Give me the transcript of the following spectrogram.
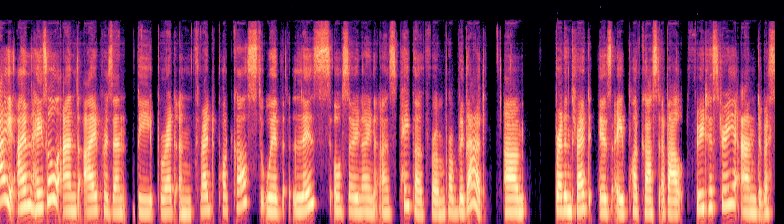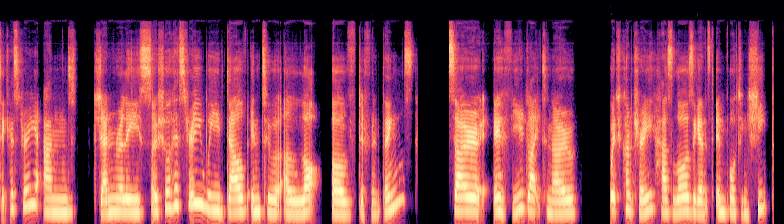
Hi, I'm Hazel, and I present the Bread and Thread podcast with Liz, also known as Paper from Probably Bad. Um, Bread and Thread is a podcast about food history and domestic history and generally social history. We delve into a lot of different things. So, if you'd like to know which country has laws against importing sheep,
